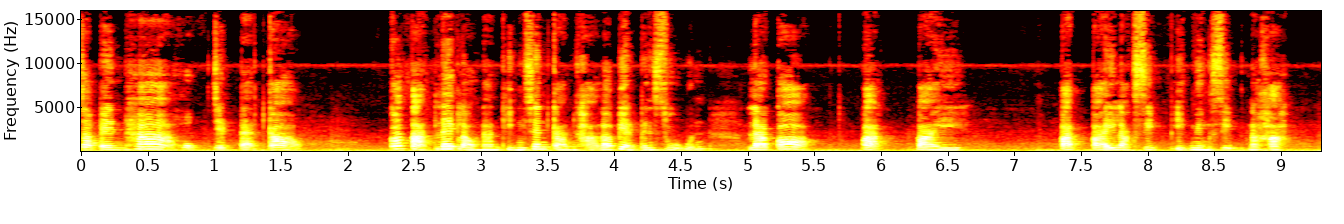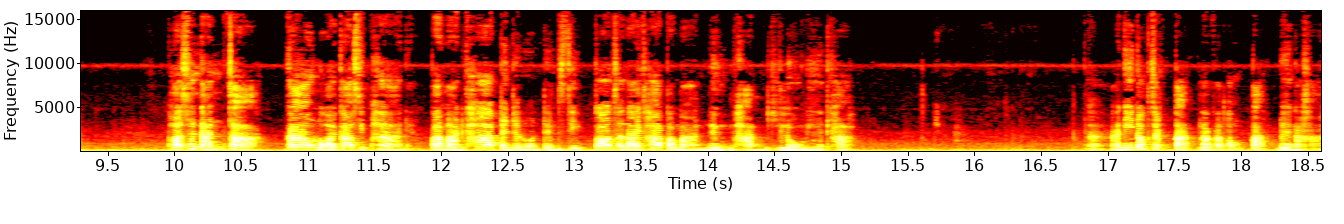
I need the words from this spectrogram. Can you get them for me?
จะเป็น 5 6 7 8 9 ก็ตัดเลขเหล่านั้นทิ้งเช่นกันค่ะ แล้วเปลี่ยนเป็นศูนย์แล้วก็ปัดไปปัดไปหลักสิบอีกหนึ่งสิบนะคะ เพราะฉะนั้นจาก 995 เนี่ย ประมาณค่าเป็นจำนวนเต็มสิบก็จะได้ค่าประมาณ 1,000 กิโลเมตรค่ะอะอันนี้นอกจากตัดแล้วก็ต้องปัดด้วยนะคะ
